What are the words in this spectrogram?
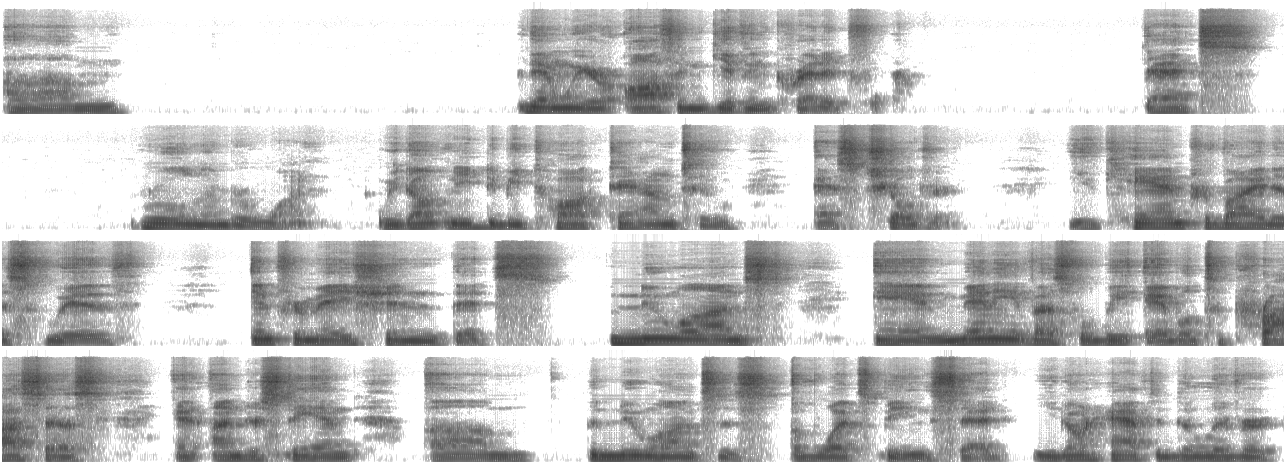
um, than we are often given credit for. That's rule number one. We don't need to be talked down to as children. You can provide us with information that's nuanced and many of us will be able to process and understand um, the nuances of what's being said. You don't have to deliver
